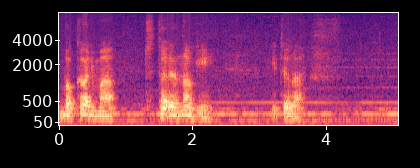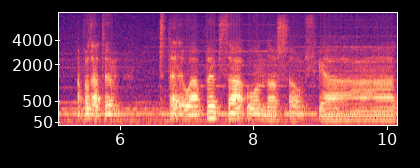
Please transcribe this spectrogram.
bo koń ma cztery nogi i tyle. A poza tym cztery łapy psa unoszą świat.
